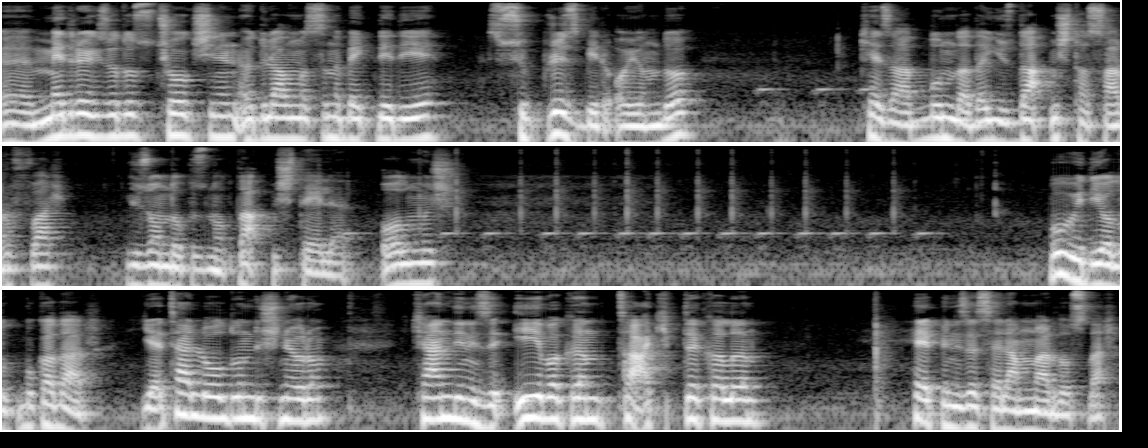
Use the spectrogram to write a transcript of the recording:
E, Metro Exodus çoğu kişinin ödül almasını beklediği sürpriz bir oyundu. Keza bunda da %60 tasarruf var. 119.60 TL olmuş. Bu videoluk bu kadar yeterli olduğunu düşünüyorum. Kendinize iyi bakın, takipte kalın. Hepinize selamlar dostlar.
